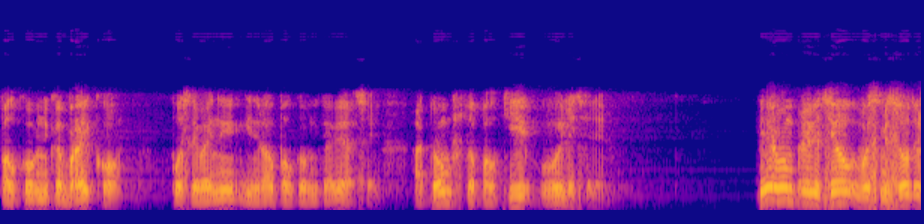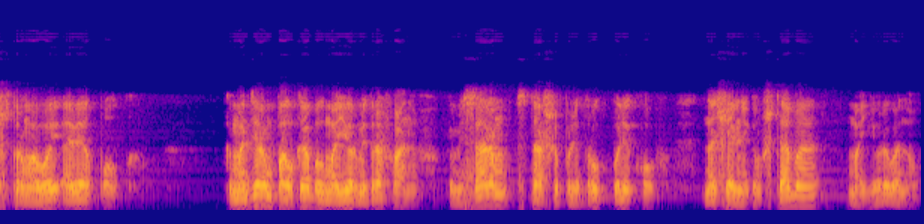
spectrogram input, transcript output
полковника Брайко, после войны генерал-полковника авиации, о том, что полки вылетели. Первым прилетел 800-й штурмовой авиаполк. Командиром полка был майор Митрофанов, комиссаром старший политрук Поляков, начальником штаба майор Иванов.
